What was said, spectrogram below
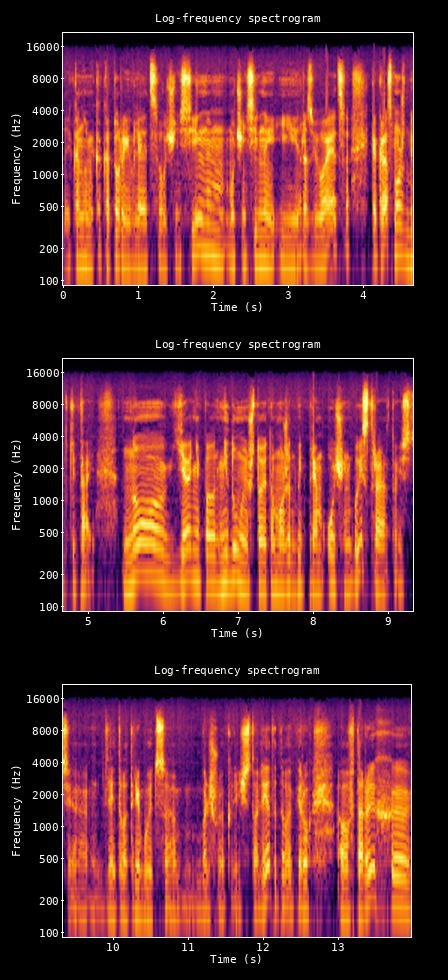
экономика которой является очень сильным, очень сильной и развивается, как раз может быть Китай. Но я не, не думаю, что это может быть прям очень быстро, то есть э, для этого требуется большое количество лет, это во-первых. А во-вторых, э,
